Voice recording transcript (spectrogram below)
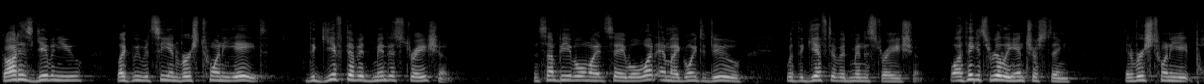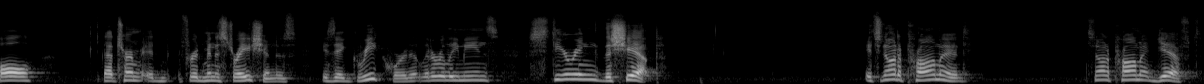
God has given you, like we would see in verse 28, the gift of administration. And some people might say, well, what am I going to do with the gift of administration? Well, I think it's really interesting. In verse 28, Paul, that term for administration is, is a Greek word. It literally means steering the ship. It's not a prominent, it's not a prominent gift.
